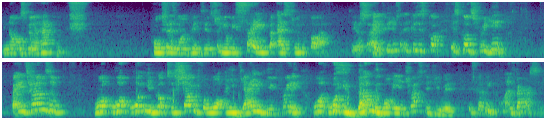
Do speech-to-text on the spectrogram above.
you know what's going to happen. Paul says in 1 Corinthians 3, you'll be saved, but as through the fire. So you're saved because it's, God, it's God's free gift. But in terms of what, what, what you've got to show for what He gave you freely, what, what you've done with what He entrusted you with, it's going to be quite embarrassing.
